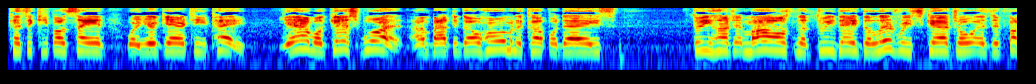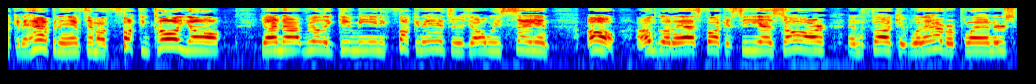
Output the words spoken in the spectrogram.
Cause they keep on saying, well, you're guaranteed pay. Yeah, well, guess what? I'm about to go home in a couple days. 300 miles in a three day delivery schedule isn't fucking happening. Every time I fucking call y'all, y'all not really giving me any fucking answers. Y'all always saying, oh, I'm gonna ask fucking CSR and fucking whatever planners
